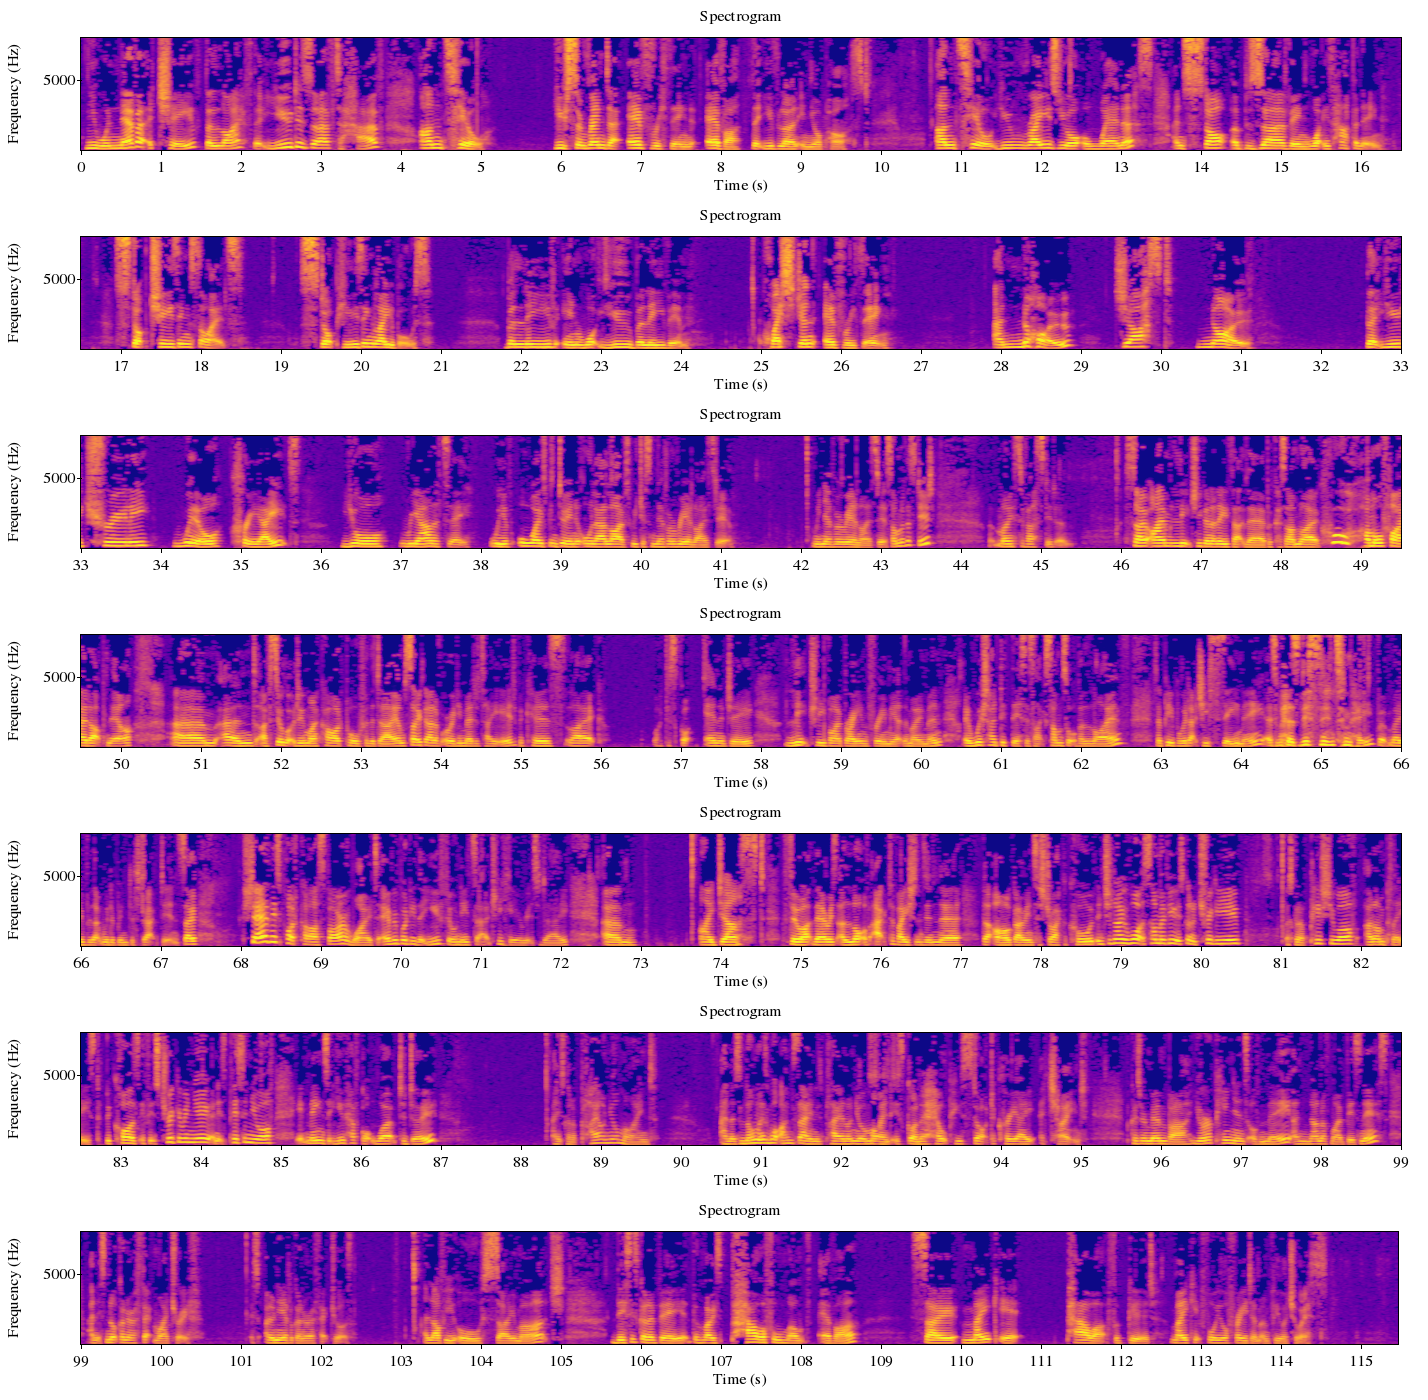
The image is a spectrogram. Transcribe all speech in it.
You will never achieve the life that you deserve to have until you surrender everything ever that you've learned in your past until you raise your awareness and start observing what is happening. Stop choosing sides. Stop using labels. Believe in what you believe in. Question everything. And know, just know that you truly will create your reality. We have always been doing it all our lives. We just never realised it. We never realised it. Some of us did, but most of us didn't. So I'm literally going to leave that there because I'm like, whew, I'm all fired up now. Um, and I've still got to do my card pull for the day. I'm so glad I've already meditated because, like, I've just got energy literally vibrating through me at the moment. I wish I did this as like some sort of a live so people would actually see me as well as listening to me, but maybe that would have been distracting. So share this podcast far and wide to everybody that you feel needs to actually hear it today. Um, I just feel like there is a lot of activations in there that are going to strike a chord. And do you know what? Some of you, it's going to trigger you. It's going to piss you off, and I'm pleased because if it's triggering you and it's pissing you off, it means that you have got work to do, and it's going to play on your mind. And as long as what I'm saying is playing on your mind, it's going to help you start to create a change. Because remember, your opinions of me are none of my business, and it's not going to affect my truth. It's only ever going to affect yours. I love you all so much. This is going to be the most powerful month ever. So make it power for good. Make it for your freedom and for your choice.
